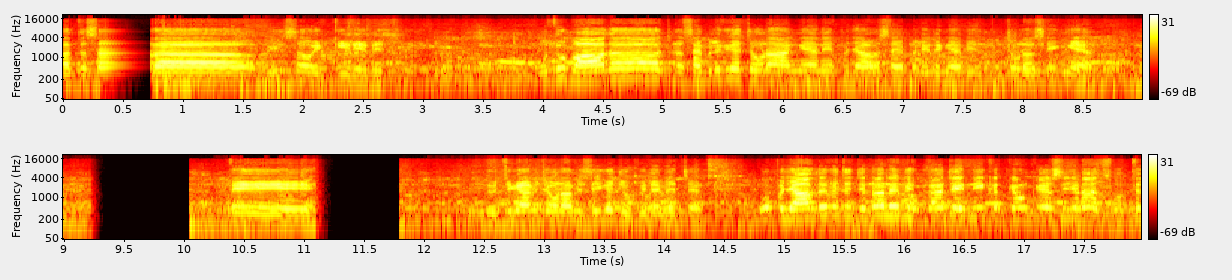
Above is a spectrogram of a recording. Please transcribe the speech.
ਦਸੰਬਰ 2021 ਦੇ ਵਿੱਚ ਉਸ ਤੋਂ ਬਾਅਦ ਅਸੈਂਬਲੀ ਦੀਆਂ ਚੋਣਾਂ ਆ ਗਈਆਂ ਨੇ, ਪੰਜਾਬ ਅਸੈਂਬਲੀ ਦੀਆਂ ਵੀ ਚੋਣਾਂ ਸੀਗੀਆਂ। ਤੇ ਦੂਜੀਆਂ ਵੀ ਚੋਣਾਂ ਵੀ ਸੀਗੀਆਂ ਯੂਪੀ ਦੇ ਵਿੱਚ। ਉਹ ਪੰਜਾਬ ਦੇ ਵਿੱਚ ਜਿਨ੍ਹਾਂ ਨੇ ਵੀ ਲੋਕਾਂ 'ਚ ਇੰਨੀ ਕਿਉਂਕਿ ਅਸੀਂ ਜਿਹੜਾ ਉੱਥੇ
